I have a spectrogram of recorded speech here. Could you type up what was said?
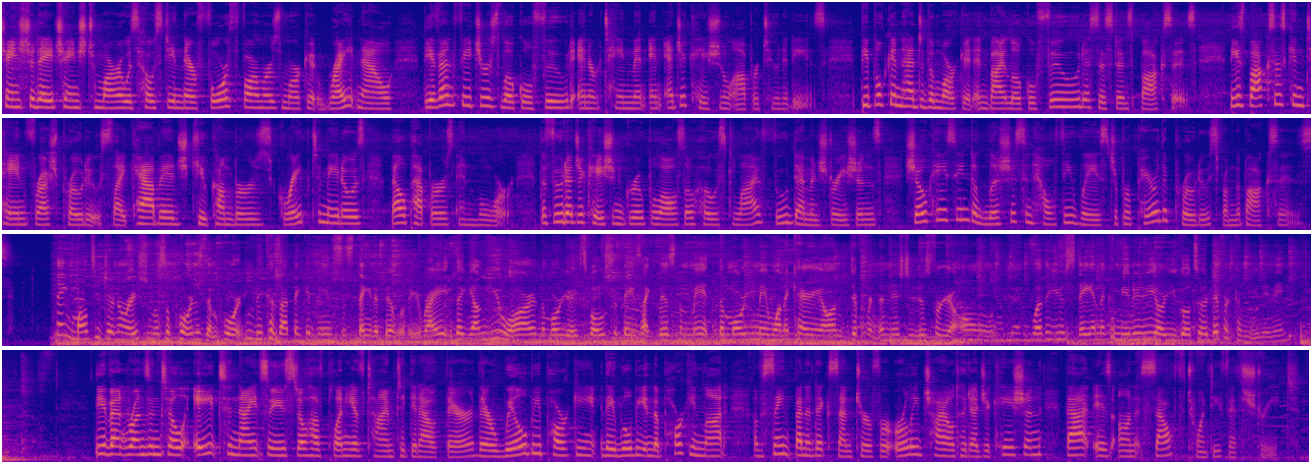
Change Today, Change Tomorrow is hosting their fourth farmers market right now. The event features local food, entertainment, and educational opportunities. People can head to the market and buy local food assistance boxes. These boxes contain fresh produce like cabbage, cucumbers, grape tomatoes, bell peppers, and more. The food education group will also host live food demonstrations showcasing delicious and healthy ways to prepare the produce from the boxes. I think multi-generational support is important because I think it means sustainability, right? The younger you are and the more you're exposed to things like this, the, may, the more you may want to carry on different initiatives for your own, whether you stay in the community or you go to a different community. The event runs until 8 tonight, so you still have plenty of time to get out there. There will be parking, they will be in the parking lot of St. Benedict Center for Early Childhood Education. That is on South 25th Street.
